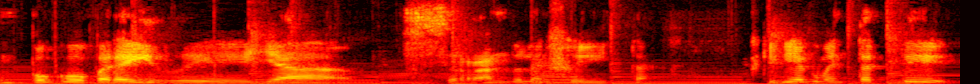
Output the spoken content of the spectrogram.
un poco para ir eh, ya cerrando la entrevista, quería comentarte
